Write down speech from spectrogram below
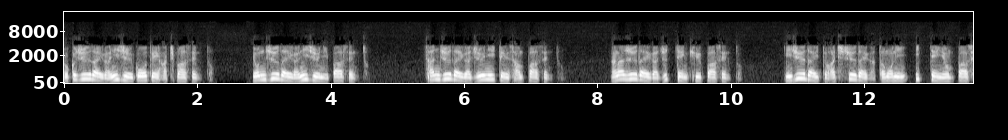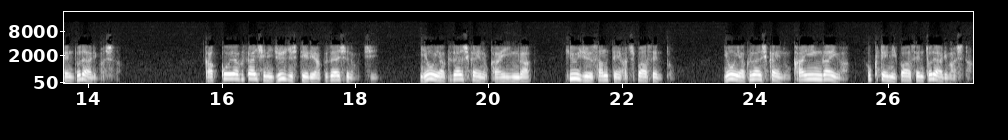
60代が25.8%、40代が22%、30代が12.3%、70代が10.9%、20代と80代がともに1.4%でありました。学校薬剤師に従事している薬剤師のうち、日本薬剤師会の会員が93.8%、日本薬剤師会の会員外が6.2%でありました。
